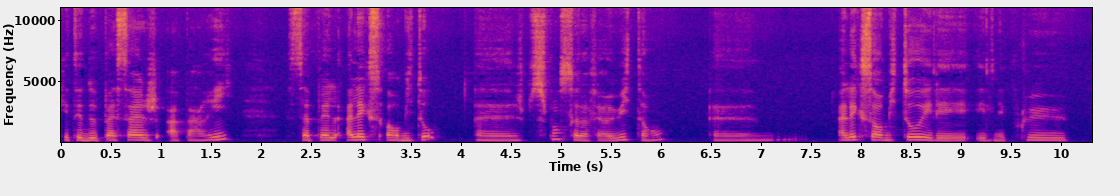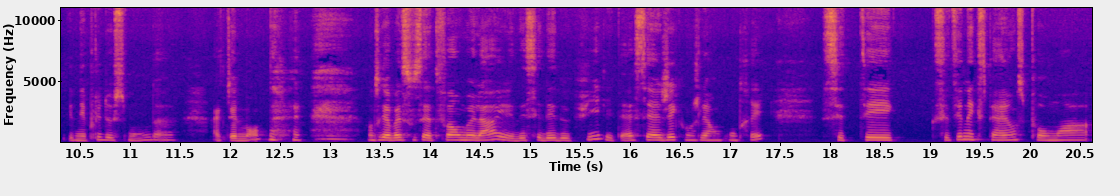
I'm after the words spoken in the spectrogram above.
qui était de passage à Paris. s'appelle Alex Orbito. Euh, je pense que ça va faire 8 ans. Euh, Alex Orbito, il n'est il plus, plus de ce monde euh, actuellement. en tout cas, pas sous cette forme-là. Il est décédé depuis. Il était assez âgé quand je l'ai rencontré. C'était, une expérience pour moi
